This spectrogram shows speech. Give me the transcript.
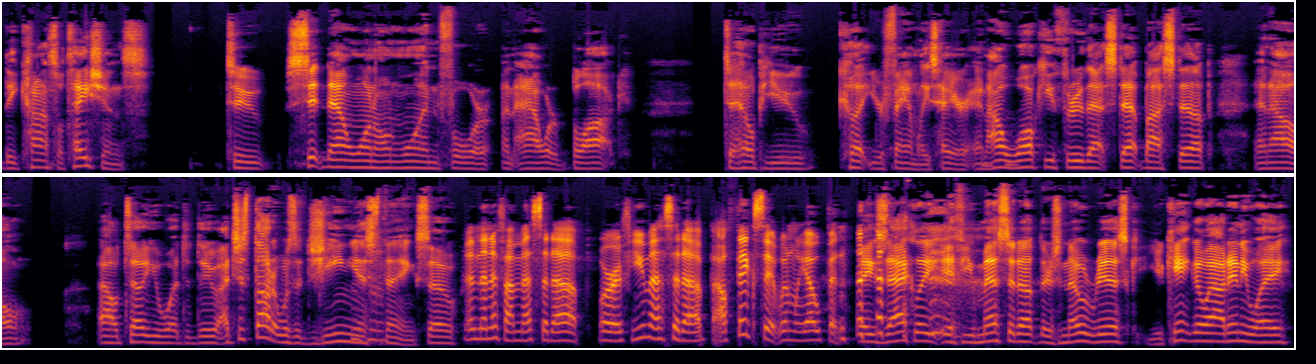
the consultations to sit down one on one for an hour block to help you cut your family's hair. And I'll mm-hmm. walk you through that step by step and I'll I'll tell you what to do. I just thought it was a genius Mhm. thing. So And then if I mess it up, or if you mess it up, I'll fix it when we open. exactly. if you mess it up, there's no risk. You can't go out anyway.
